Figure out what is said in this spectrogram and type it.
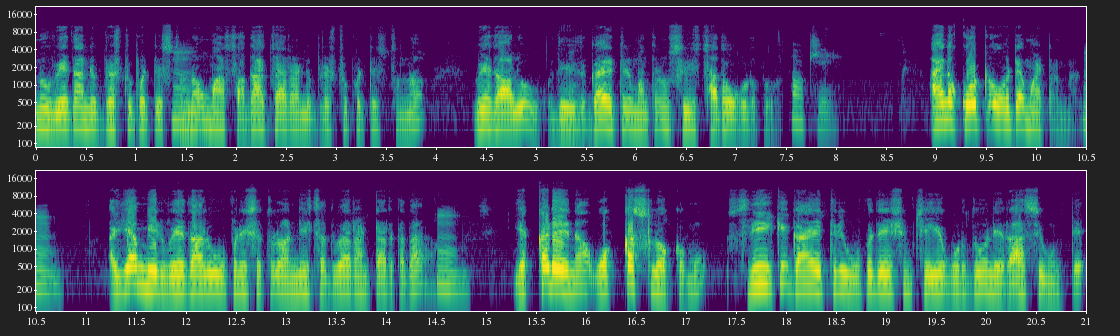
నువ్వు వేదాన్ని భ్రష్టు పట్టిస్తున్నావు మా సదాచారాన్ని భ్రష్టు పట్టిస్తున్నావు వేదాలు గాయత్రి మంత్రం శ్రీ చదవకూడదు. ఆయన కోర్టులో ఒకటే మాట అన్నాడు. అయ్యా మీరు వేదాలు ఉపనిషత్తులు అన్నీ చదివారంటారు కదా? ఎక్కడైనా ఒక్క శ్లోకము స్త్రీకి గాయత్రి ఉపదేశం చేయకూడదు అని రాసి ఉంటే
